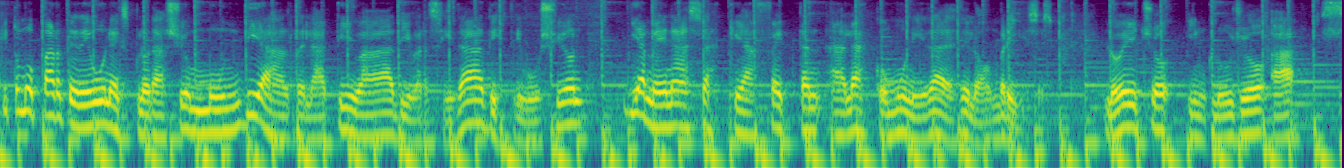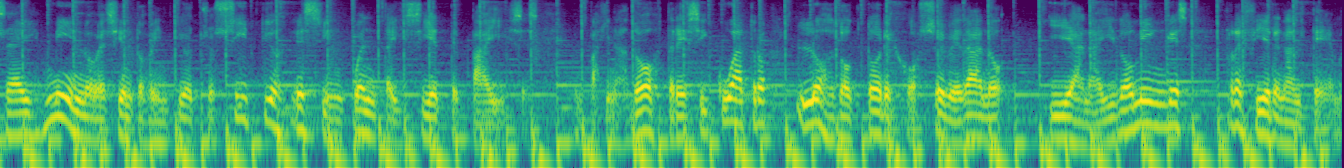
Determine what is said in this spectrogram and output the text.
que tomó parte de una exploración mundial relativa a diversidad, distribución y amenazas que afectan a las comunidades de lombrices. Lo hecho incluyó a 6.928 sitios de 57 países. En páginas 2, 3 y 4, los doctores José Vedano y Anaí Domínguez refieren al tema.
